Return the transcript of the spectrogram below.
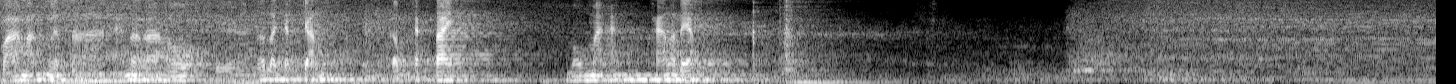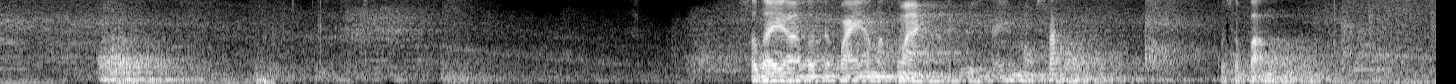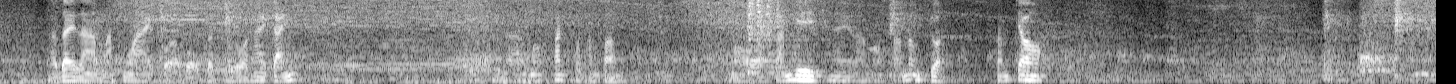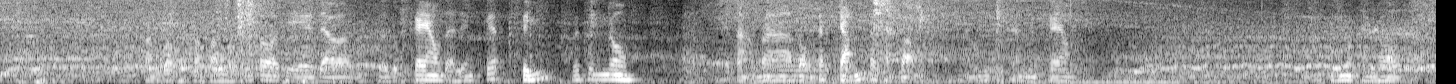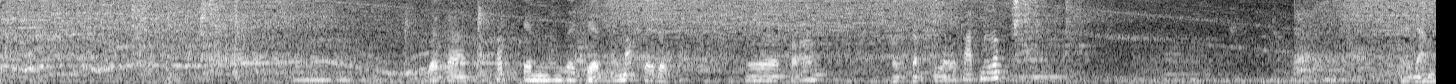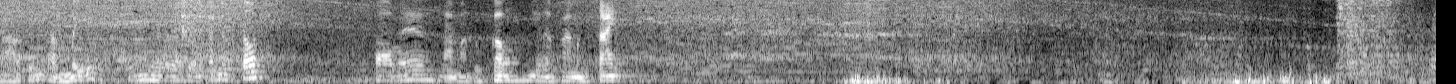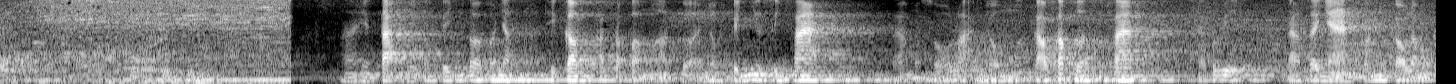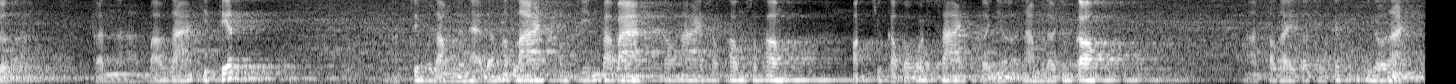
Khóa mãn nguyệt là hãng Raho thì rất là chắc chắn, cầm chắc tay, mẫu mã cũng khá là đẹp. Sau đây à, tôi sẽ quay mặt ngoài để quý vị thấy màu sắc của sản phẩm. Ở đây là mặt ngoài của bộ cật lùa hai cánh. Đây là màu sắc của sản phẩm. Màu xám ghi hay là màu xám đồng chuột, xám cho. Toàn bộ sản phẩm của chúng tôi thì đều sử dụng keo để liên kết kính với khung nhôm để tạo ra độ chắc chắn cho sản phẩm. Ví dụ xem đường keo kính một thành ngô được sản xuất trên dây chuyền máy móc đầy đủ. Như có ở cặp lỗ thoát nước. Để đảm bảo tính thẩm mỹ cũng như độ thoát nước tốt so với làm bằng thủ công như là pha bằng tay. À, hiện tại thì công ty chúng tôi có nhận thi công các sản phẩm à, cửa nhôm kính như sinh pha và một số loại nhôm cao cấp hơn sinh pha. Nếu quý vị đang xây nhà có nhu cầu làm cửa cần à, báo giá chi tiết à, xin vui lòng liên hệ đến hotline 0933 62 60 60 hoặc truy cập vào website cửa nhựa nam com. À, sau đây tôi xin kết thúc video này.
